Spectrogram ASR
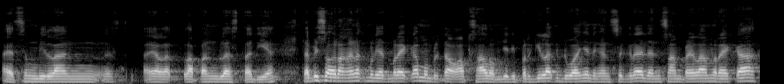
ayat 9 ayat 18 tadi ya. Tapi seorang anak melihat mereka memberitahu Absalom. Jadi pergilah keduanya dengan segera dan sampailah mereka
